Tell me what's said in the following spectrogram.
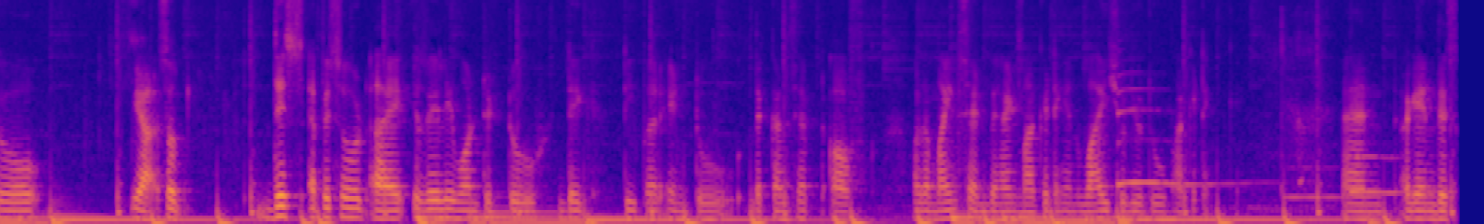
So yeah so this episode i really wanted to dig deeper into the concept of or the mindset behind marketing and why should you do marketing. And again this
